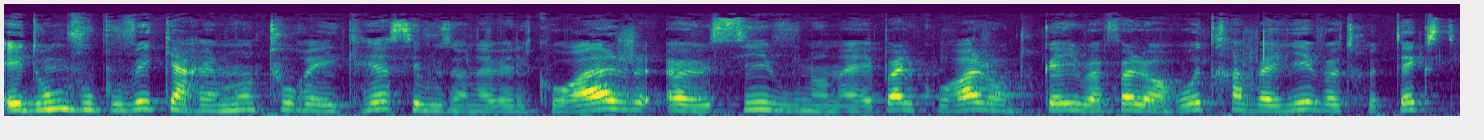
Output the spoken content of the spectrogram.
et donc vous pouvez carrément tout réécrire si vous en avez le courage. Euh, si vous n'en avez pas le courage, en tout cas, il va falloir retravailler votre texte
